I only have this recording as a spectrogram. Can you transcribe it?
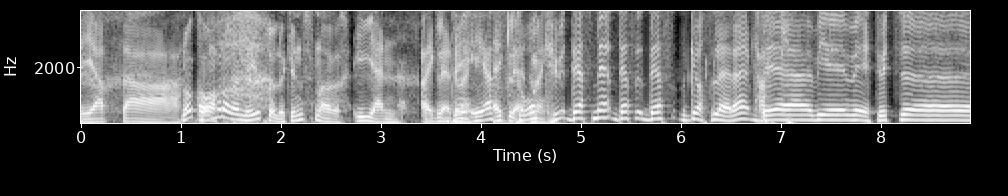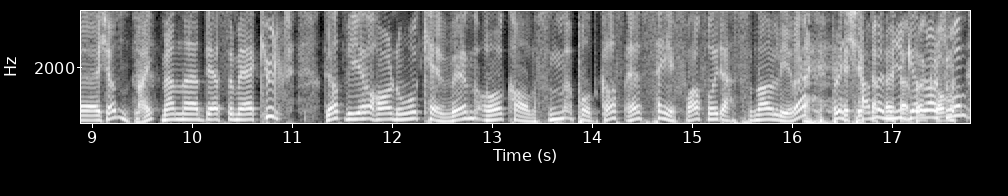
Ja da. Nå kommer det en ny tryllekunstner igjen. Og Jeg gleder Det meg. Jeg så gleder meg. kult. Det som er, det, det, gratulerer. Det, vi vet jo ikke uh, kjønn, Nei. men eh, det som er kult, det er at vi har nå Kevin og Karlsen podkast er safa for resten av livet. For det kommer en ny generasjon kom,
